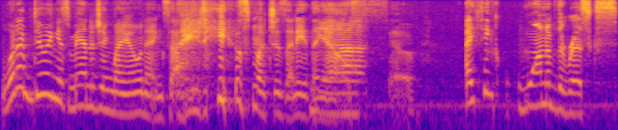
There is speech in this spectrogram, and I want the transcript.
what I'm doing is managing my own anxiety as much as anything yeah. else. So. I think one of the risks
